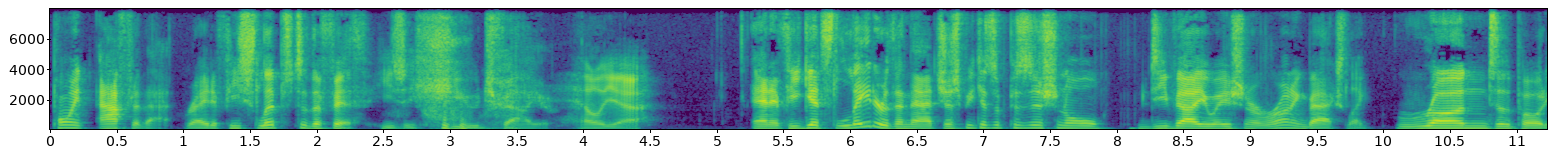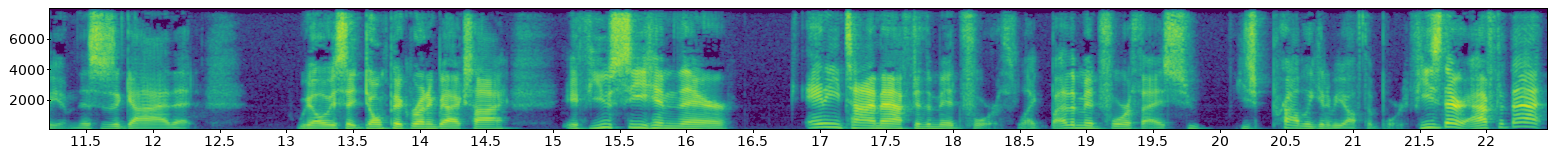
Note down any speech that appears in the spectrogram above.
point after that, right? If he slips to the fifth, he's a huge value. Hell yeah. And if he gets later than that, just because of positional devaluation of running backs, like run to the podium. This is a guy that we always say don't pick running backs high. If you see him there anytime after the mid fourth, like by the mid fourth, I assume he's probably going to be off the board. If he's there after that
